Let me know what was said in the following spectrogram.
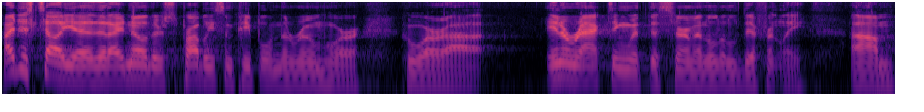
I just tell you that I know there's probably some people in the room who are who are uh, interacting with this sermon a little differently. Um,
